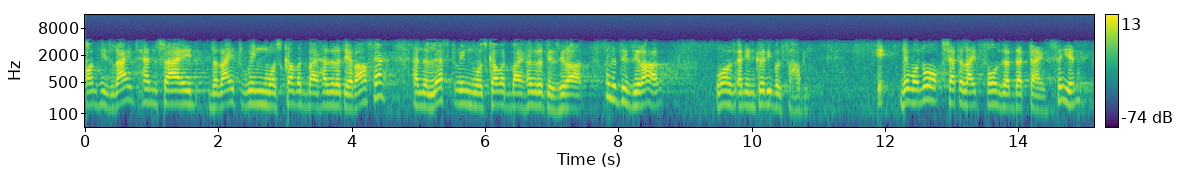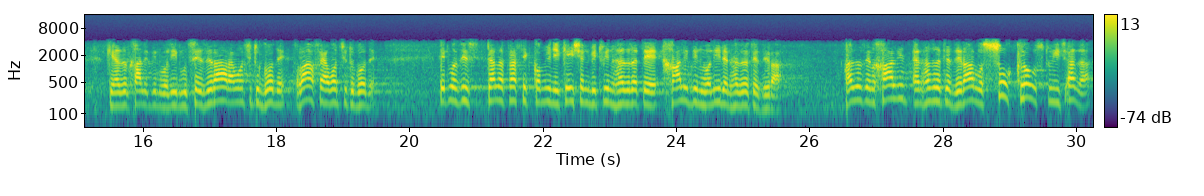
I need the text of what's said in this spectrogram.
On his right hand side, the right wing was covered by Hazrat Rafi' and the left wing was covered by Hazrat Zirar. Hazrat Zirar was an incredible Sahabi. There were no satellite phones at that time. Say, you Hazrat Khalid bin Walid would say, Zirar, I want you to go there. Rafi, I want you to go there. It was this telepathic communication between Hazrat Khalid bin Walid and Hazrat Zirar. Hazrat Khalid and Hazrat Zirar were so close to each other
